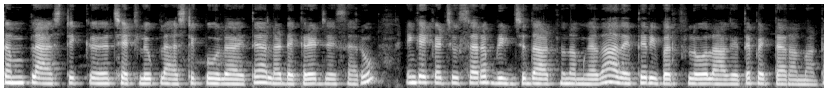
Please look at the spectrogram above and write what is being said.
మొత్తం ప్లాస్టిక్ చెట్లు, ప్లాస్టిక్ పూలు అయితే అలా డెకరేట్ చేశారు. ఇంకా ఇక్కడ చూసారా బ్రిడ్జ్ దాటుతున్నాం కదా అదైతే రివర్ ఫ్లో లాగైతే పెట్టారనమాట.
